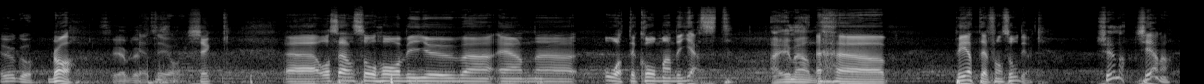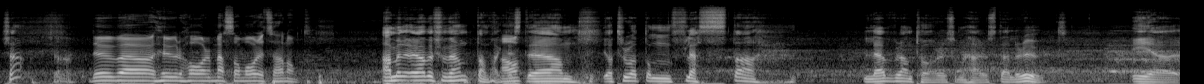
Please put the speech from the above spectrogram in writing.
Hugo Bra. Trevligt. heter jag. Check. Eh, och sen så har vi ju eh, en eh, återkommande gäst. Jajamän. Peter från Zodiac. Tjena. Tjena! Tja. Tjena. Du, hur har mässan varit så här långt? Ja men över förväntan faktiskt. Eh, Jag tror att de flesta leverantörer som är här och ställer ut är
